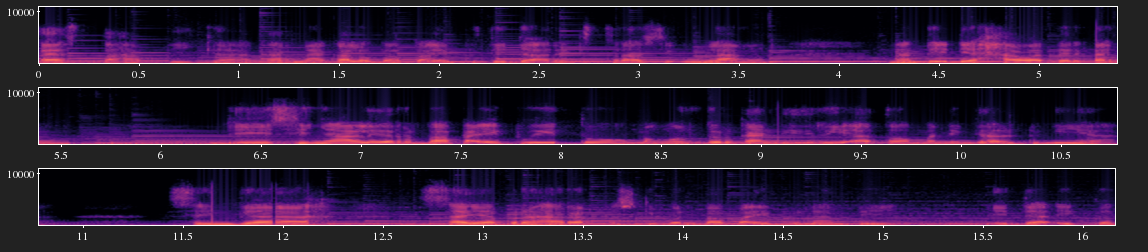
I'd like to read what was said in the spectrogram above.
tes tahap 3 karena kalau Bapak Ibu tidak registrasi ulang nanti dikhawatirkan disinyalir Bapak Ibu itu mengundurkan diri atau meninggal dunia. Sehingga saya berharap meskipun Bapak Ibu nanti tidak ikut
